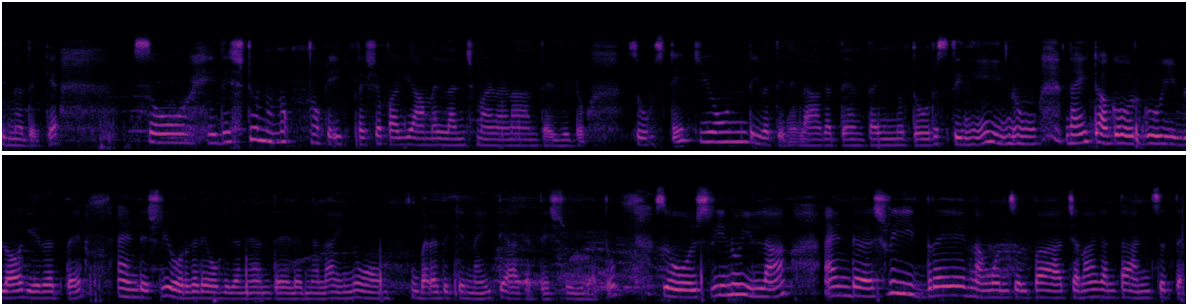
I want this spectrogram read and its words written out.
ತಿನ್ನೋದಕ್ಕೆ. ಸೊ ಇದಿಷ್ಟು ಓಕೆ ಈಗ ಫ್ರೆಶ್ ಅಪ್ ಆಗಿ ಆಮೇಲೆ ಲಂಚ್ ಮಾಡೋಣ ಅಂತ ಹೇಳ್ಬಿಟ್ಟು. ಸೊ ಸ್ಟೇ ಟ್ಯೂನ್ಡ್ ಇವತ್ತೇನೆಲ್ಲ ಆಗುತ್ತೆ ಅಂತ ಇನ್ನೂ ತೋರಿಸ್ತೀನಿ. ಇನ್ನು ನೈಟ್ ಆಗೋವರೆಗೂ ಈ ವ್ಲಾಗ್ ಇರುತ್ತೆ. ಆ್ಯಂಡ್ ಶ್ರೀ ಹೊರಗಡೆ ಹೋಗಿದ್ದಾನೆ ಅಂತ ಹೇಳಿದ್ನಲ್ಲ, ಇನ್ನೂ ಬರೋದಕ್ಕೆ ನೈಟೇ ಆಗುತ್ತೆ ಶ್ರೀ ಇವತ್ತು. ಸೊ ಶ್ರೀನೂ ಇಲ್ಲ. ಆ್ಯಂಡ್ ಶ್ರೀ ಇದ್ದರೆ ನಂಗೊಂದು ಸ್ವಲ್ಪ ಚೆನ್ನಾಗಂತ ಅನಿಸುತ್ತೆ.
